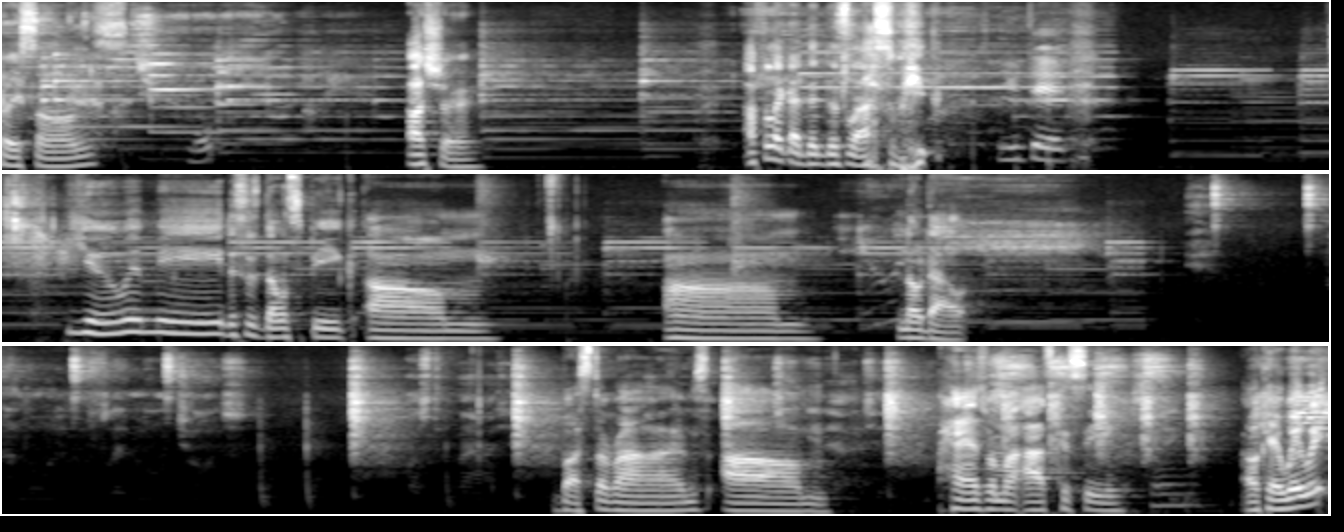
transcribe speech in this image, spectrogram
Trey Songz. Nope. Usher. I feel like I did this last week. You did. You and me. This is Don't Speak. Um um no doubt. Busta Rhymes. Um Hands Where My Eyes Could See. Okay, wait, wait.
